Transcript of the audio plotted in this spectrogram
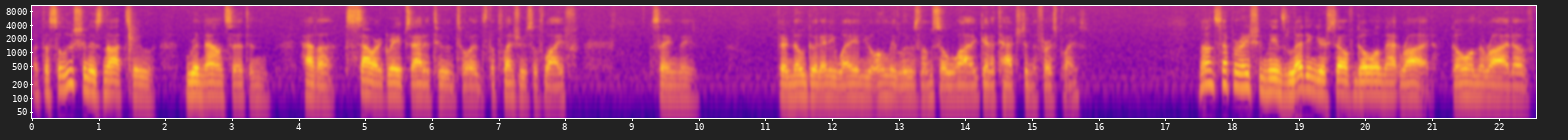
But the solution is not to renounce it and have a sour grapes attitude towards the pleasures of life, saying the They're no good anyway, and you only lose them, so why get attached in the first place? Non separation means letting yourself go on that ride, go on the ride of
